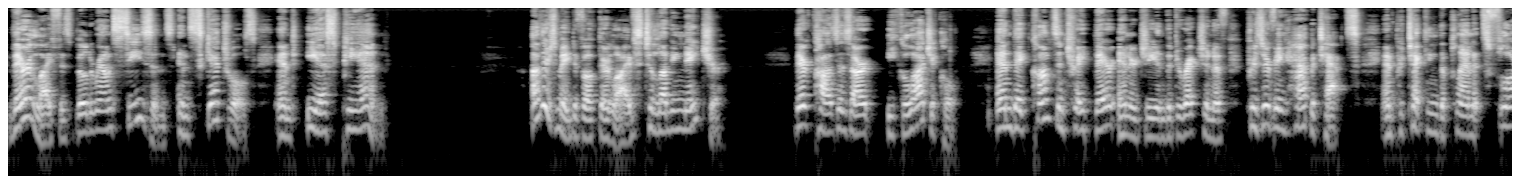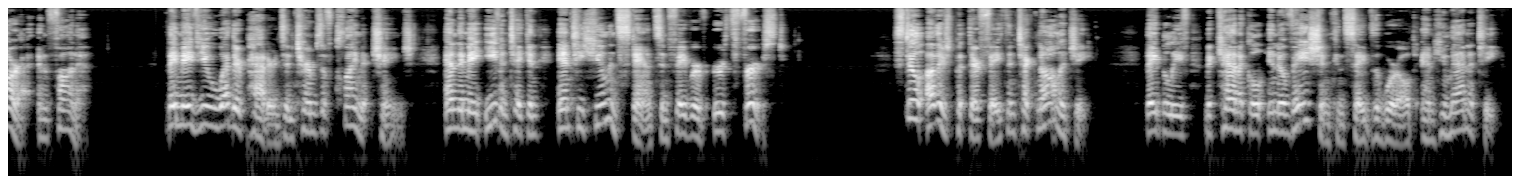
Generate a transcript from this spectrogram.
Their life is built around seasons and schedules and ESPN. Others may devote their lives to loving nature. Their causes are ecological, and they concentrate their energy in the direction of preserving habitats and protecting the planet's flora and fauna. They may view weather patterns in terms of climate change, and they may even take an anti-human stance in favor of Earth first. Still others put their faith in technology. They believe mechanical innovation can save the world and humanity.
